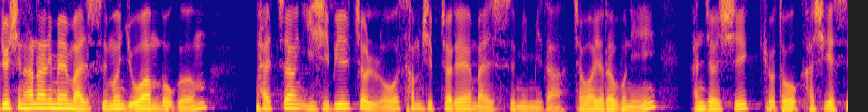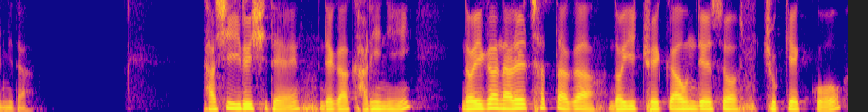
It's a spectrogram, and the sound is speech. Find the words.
주신 하나님의 말씀은 요한복음 8장 21절로 30절의 말씀입니다. 저와 여러분이 한 절씩 교독하시겠습니다. 다시 이르시되 내가 가리니 너희가 나를 찾다가 너희 죄 가운데서 죽겠고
